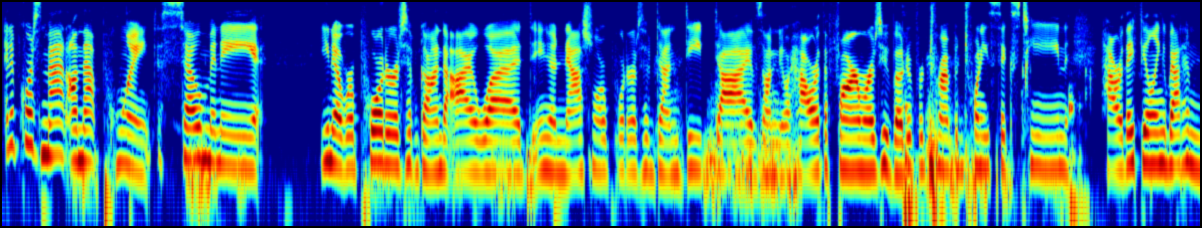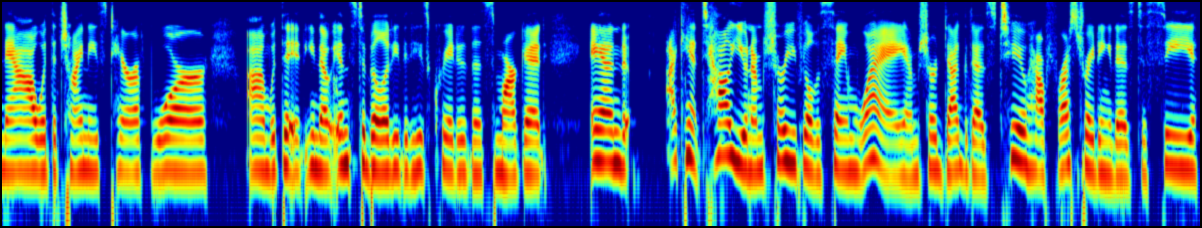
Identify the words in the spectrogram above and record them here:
And of course, Matt, on that point, so many you know, reporters have gone to Iowa, you know, national reporters have done deep dives on, you know, how are the farmers who voted for Trump in 2016? How are they feeling about him now with the Chinese tariff war, um, with the, you know, instability that he's created in this market? And I can't tell you, and I'm sure you feel the same way. I'm sure Doug does too, how frustrating it is to see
